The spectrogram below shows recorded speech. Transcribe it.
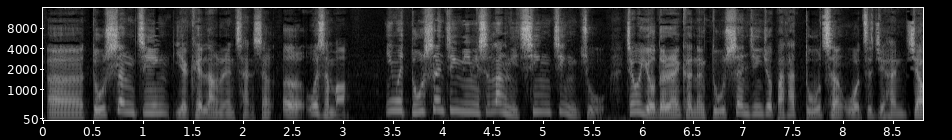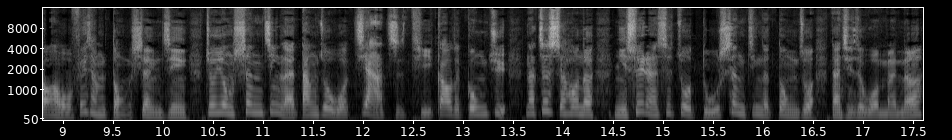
呃，读圣经也可以让人产生恶，为什么？因为读圣经明明是让你亲近主，结果有的人可能读圣经就把它读成我自己很骄傲，我非常懂圣经，就用圣经来当做我价值提高的工具。那这时候呢，你虽然是做读圣经的动作，但其实我们呢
